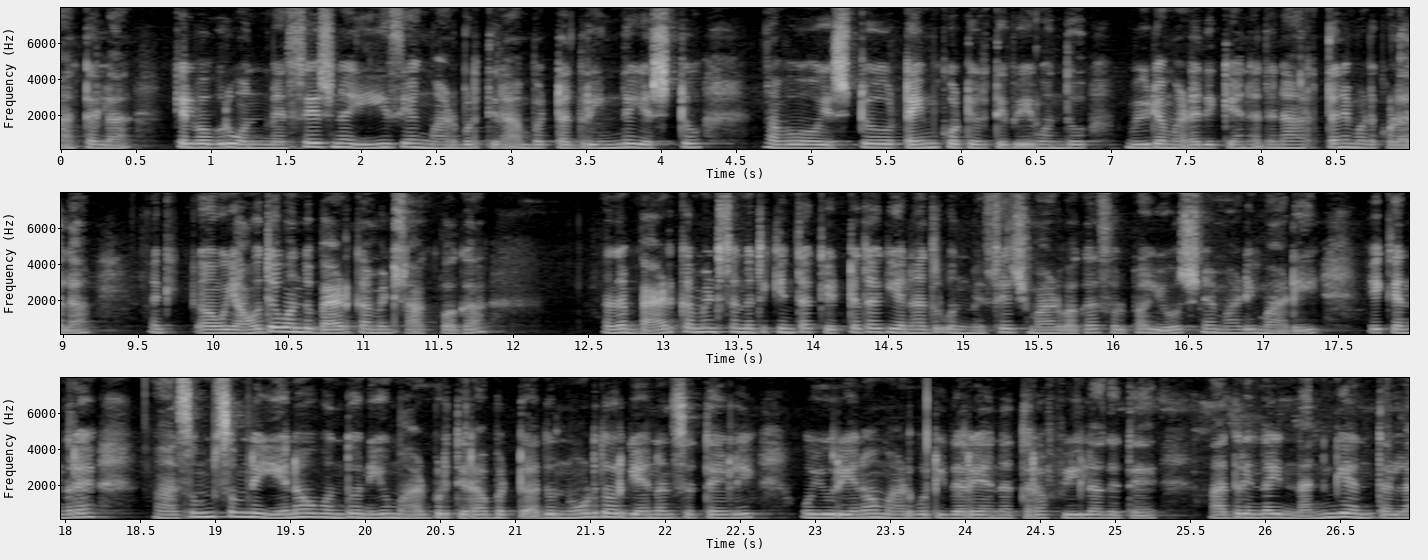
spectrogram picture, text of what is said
ಮಾತಲ್ಲ. ಕೆಲವೊಬ್ಬರು ಒಂದು ಮೆಸೇಜ್ನ ಈಸಿಯಾಗಿ ಮಾಡಿಬಿಡ್ತೀರಾ? ಬಟ್ ಅದ್ರ ಹಿಂದೆ ಎಷ್ಟು ನಾವು ಎಷ್ಟು ಟೈಮ್ ಕೊಟ್ಟಿರ್ತೀವಿ ಒಂದು ವೀಡಿಯೋ ಮಾಡೋದಕ್ಕೆ ಅನ್ನೋದನ್ನು ಅರ್ಥನೇ ಮಾಡ್ಕೊಳ್ಳಲ್ಲ ಹಾಗೆ ಯಾವುದೇ ಒಂದು ಬ್ಯಾಡ್ ಕಮೆಂಟ್ಸ್ ಹಾಕುವಾಗ, ಅಂದರೆ ಬ್ಯಾಡ್ ಕಮೆಂಟ್ಸ್ ಅನ್ನೋದಕ್ಕಿಂತ ಕೆಟ್ಟದಾಗಿ ಏನಾದರೂ ಒಂದು ಮೆಸೇಜ್ ಮಾಡುವಾಗ ಸ್ವಲ್ಪ ಯೋಚನೆ ಮಾಡಿ ಮಾಡಿ. ಏಕೆಂದರೆ ಸುಮ್ಮ ಸುಮ್ಮನೆ ಏನೋ ಒಂದು ನೀವು ಮಾಡಿಬಿಡ್ತೀರಾ ಬಟ್ ಅದು ನೋಡಿದವ್ರಿಗೆ ಏನನ್ಸುತ್ತೆ ಹೇಳಿ, ಓ, ಇವ್ರು ಏನೋ ಮಾಡಿಬಿಟ್ಟಿದ್ದಾರೆ ಅನ್ನೋ ಥರ ಫೀಲ್ ಆಗುತ್ತೆ. ಆದ್ದರಿಂದ ಇದು ನನಗೆ ಅಂತಲ್ಲ,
